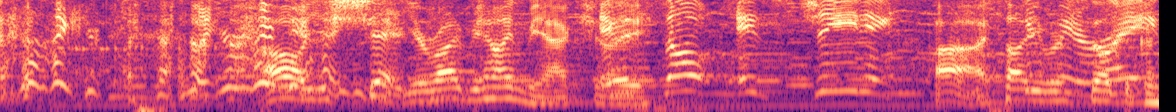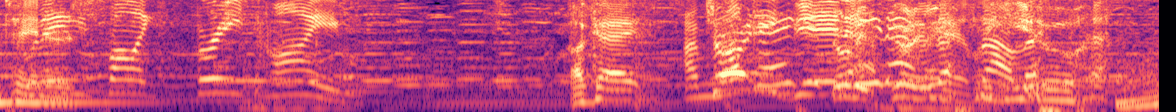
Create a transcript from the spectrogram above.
Like, like right Oh, you shit! You're right behind me, actually. It was so. It's cheating. Ah, I thought you were Stupid still at the race, we made you containers. spawn like three times. Okay. I'm Jordy not DNF. Jordy, Jordy, left now, You.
